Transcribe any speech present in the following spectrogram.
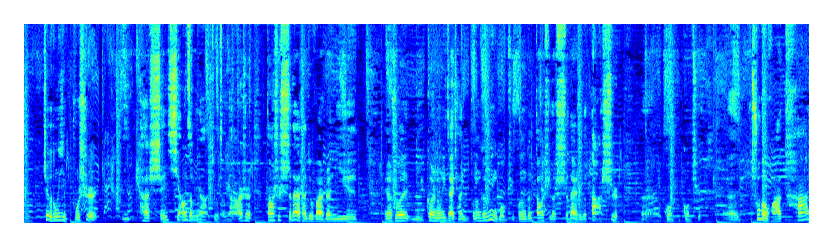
嗯这个东西不是。你他谁想怎么样就怎么样，而是当时时代他就发展着你，人家说你个人能力再强，你不能跟命过不去，不能跟当时的时代这个大势，呃过过不去。呃，叔本华他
